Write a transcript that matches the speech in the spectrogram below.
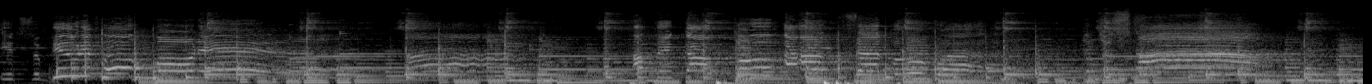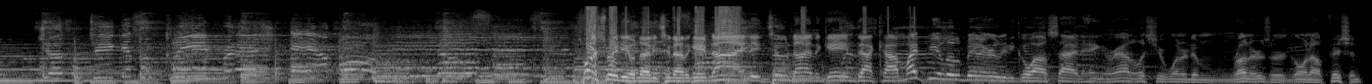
It's a beautiful Sports Radio 929 The Game, 929thegame.com. Might be a little bit early to go outside and hang around unless you're one of them runners or going out fishing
